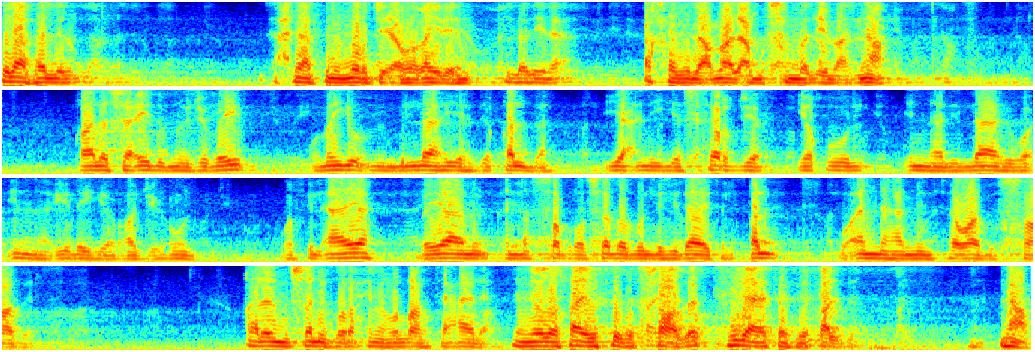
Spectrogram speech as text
خلافا للأحناف من المرجئة وغيرهم الذين أخذوا الأعمال عن مسمى الإيمان. نعم. قال سعيد بن جبير ومن يؤمن بالله يهدي قلبه يعني يسترجع يقول إنا لله وإنا إليه راجعون. وفي الآية بيان أن الصبر سبب لهداية القلب وأنها من ثواب الصابر. قال المصنف رحمه الله تعالى. إن الله تعالى يثيب الصابر هداية في قلبه. نعم.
